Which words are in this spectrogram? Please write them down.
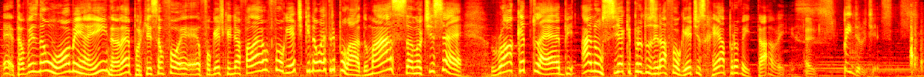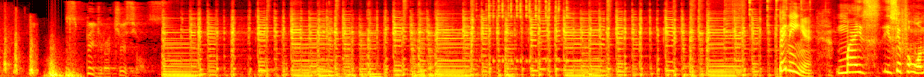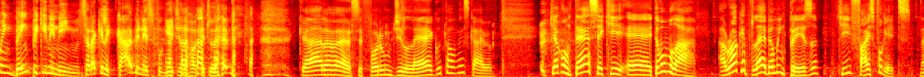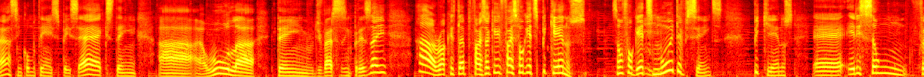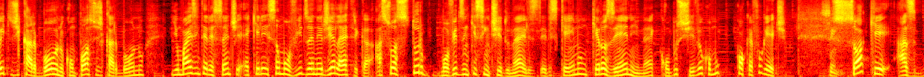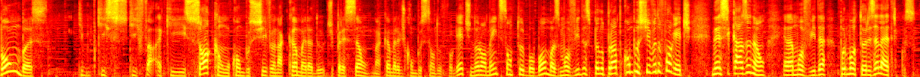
É, talvez não o homem ainda, né? Porque são fo é, é, foguete que a gente vai falar é um foguete que não é tripulado. Mas a notícia é: Rocket Lab anuncia que produzirá foguetes reaproveitáveis. É Speed Notícias. Speed Notícias. Peninha, mas e se for um homem bem pequenininho? Será que ele cabe nesse foguete da Rocket Lab? Cara, véio, se for um de Lego, talvez caiba. O que acontece é que. É... Então vamos lá. A Rocket Lab é uma empresa que faz foguetes, né? Assim como tem a SpaceX, tem a, a ULA, tem diversas empresas aí. A Rocket Lab faz, só que faz foguetes pequenos. São foguetes hum. muito eficientes, pequenos. É, eles são feitos de carbono, compostos de carbono. E o mais interessante é que eles são movidos a energia elétrica. As suas movidos em que sentido, né? Eles, eles queimam querosene, né? Combustível como qualquer foguete. Sim. Só que as bombas que, que, que, que, socam o combustível na câmara do, de pressão, na câmara de combustão do foguete, normalmente são turbobombas movidas pelo próprio combustível do foguete. Nesse caso, não. Ela é movida por motores elétricos.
